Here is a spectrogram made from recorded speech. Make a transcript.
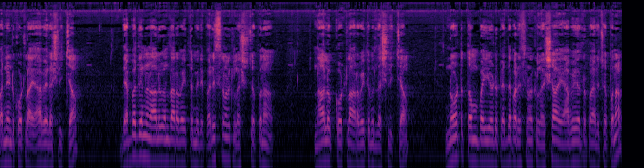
పన్నెండు కోట్ల యాభై లక్షలు ఇచ్చాం. దెబ్బతిన్న నాలుగు వందల అరవై తొమ్మిది పరిశ్రమలకు లక్ష చొప్పున నాలుగు కోట్ల అరవై తొమ్మిది లక్షలు ఇచ్చాం. నూట తొంభై ఏడు పెద్ద పరిశ్రమలకు లక్ష యాభై వేల రూపాయల చొప్పున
